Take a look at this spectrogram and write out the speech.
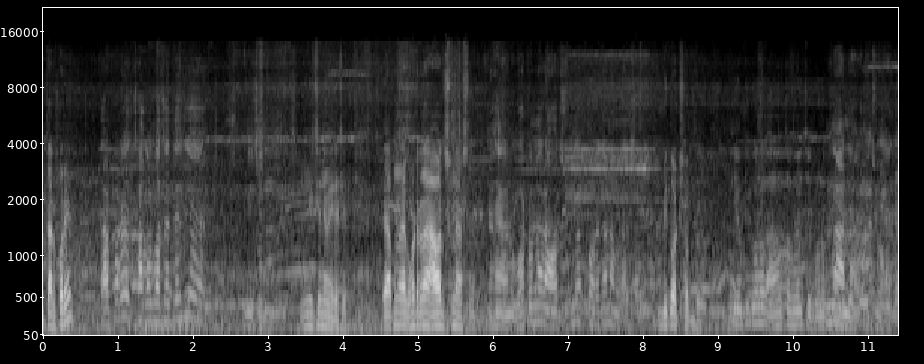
তারপরে? তারপরে ছাগল বাঁচাতে যে নিচে নেমে গেছে। নিচে নেমে গেছে। আপনারা ঘটনার আওয়াজ শুনে আসলেন? হ্যাঁ ঘটনার আওয়াজ শোনার পরে কেন আমরা আসলাম বিকট শব্দ। কেউ কি কোনো আহত হয়েছে? কোনো না না কিছু হয়নি।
